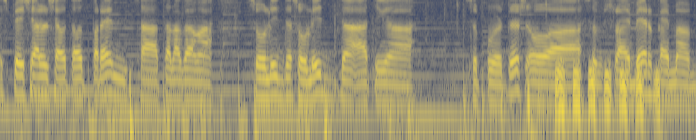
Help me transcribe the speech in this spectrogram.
special shoutout pa rin sa talagang uh, solid na solid na ating uh, supporters o uh, subscriber kay ma'am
